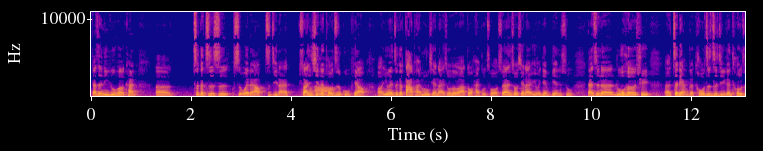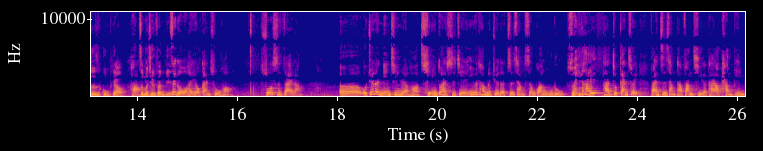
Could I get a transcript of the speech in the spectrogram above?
但是你如何看呃？这个知识是为了要自己来专心的投资股票啊，因为这个大盘目前来说的话都还不错，虽然说现在有一点变数，但是呢，如何去呃这两个投资自己跟投资股票，好，怎么去分别？这个我很有感触哈。说实在啦，呃，我觉得年轻人哈，前一段时间因为他们觉得职场升官无路，所以他他就干脆反正职场他放弃了，他要躺平，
